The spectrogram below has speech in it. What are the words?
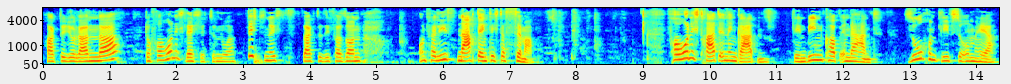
fragte Jolanda, doch Frau Honig lächelte nur. Nichts, nichts, sagte sie versonnen und verließ nachdenklich das Zimmer. Frau Honig trat in den Garten, den Bienenkorb in der Hand. Suchend lief sie umher.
